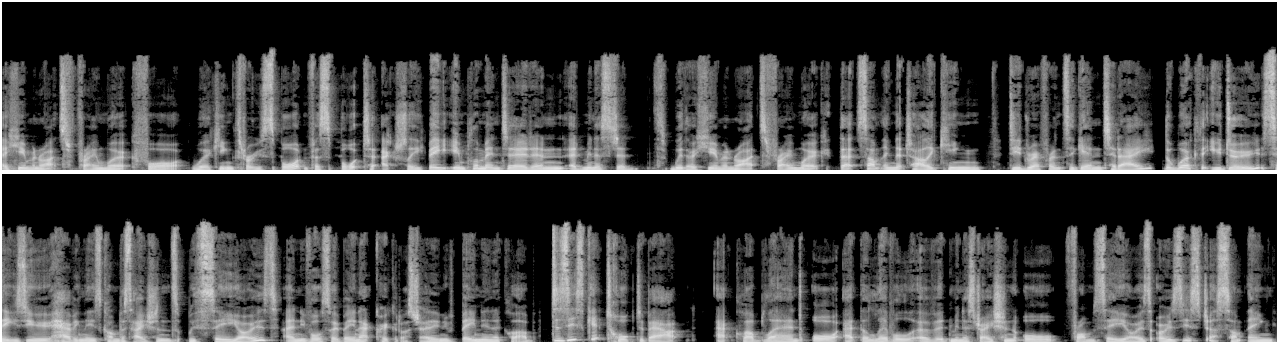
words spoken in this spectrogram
a human rights framework for working through sport and for sport to actually be implemented and administered with a human rights framework. That's something that Charlie King did reference again today. The work that you do sees you having these conversations with CEOs, and you've also been at Cricket Australia and you've been in a club. Does this get talked about at clubland or at the level of administration or from CEOs? Or is this just something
